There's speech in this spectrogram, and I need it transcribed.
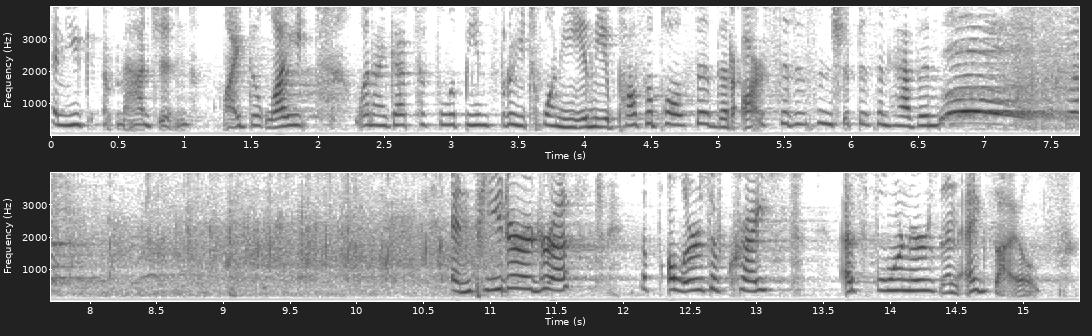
And you can imagine my delight when I got to Philippians 3:20 and the apostle Paul said that our citizenship is in heaven. And Peter addressed the followers of Christ as foreigners and exiles.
